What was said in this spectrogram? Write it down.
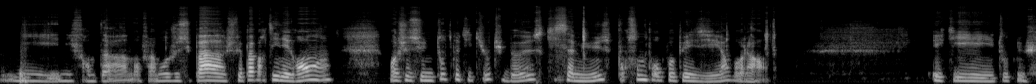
ni, ni Fantôme, enfin moi je suis pas, je fais pas partie des grands, hein. moi je suis une toute petite youtubeuse qui s'amuse pour son propre plaisir, voilà, et qui est toute nue.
